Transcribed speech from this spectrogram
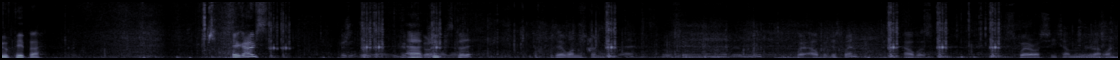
Good Pippa. There goes. Uh, Pippa's got it. Is there one just went there? Where Albert just went? Albert's. I swear I see something with that one.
